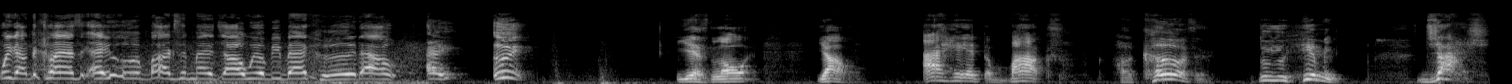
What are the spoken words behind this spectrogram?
We got the classic A Hood boxing match, y'all. We'll be back. Hood out. Hey, hood. Yes, Lord. Y'all, I had to box her cousin. Do you hear me? Josh.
